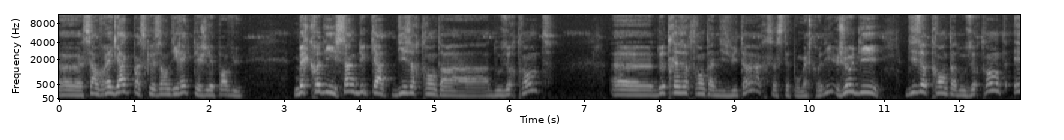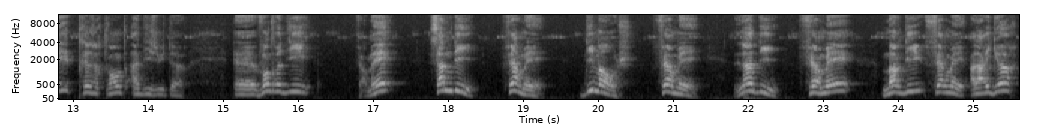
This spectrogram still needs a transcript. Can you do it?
Euh, c'est un vrai gag parce que c'est en direct et je ne l'ai pas vu. Mercredi 5 du 4, 10h30 à 12h30. Euh, de 13h30 à 18h, ça c'était pour mercredi. Jeudi 10h30 à 12h30 et 13h30 à 18h. Euh, vendredi, fermé. Samedi, fermé. Dimanche, fermé. Lundi, fermé. Mardi, fermé. À la rigueur,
